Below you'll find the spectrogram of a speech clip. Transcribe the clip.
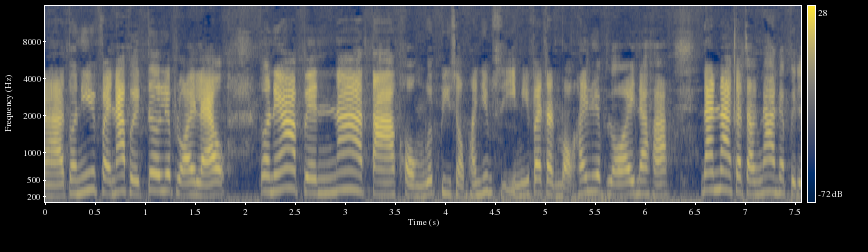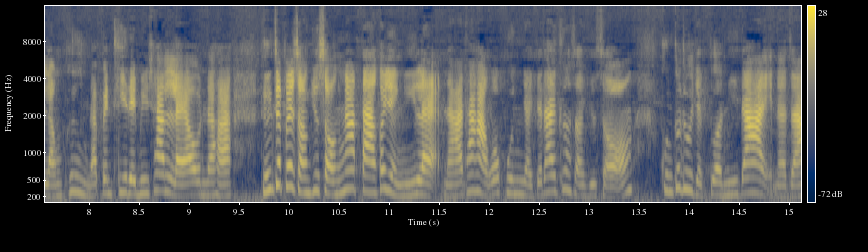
นะคะตัวนี้ไฟหน้าโปรเจคเตอร์เรียบร้อยแล้ว ตัวนี้เป็นหน้าตาของรถปี 2024 มีไฟตัดหมอกให้เรียบร้อยนะคะ ด้านหน้ากระจังหน้าเนี่ยเป็นลังพึ่งนะเป็นทีเดมิชันแล้วนะคะ ถึงจะเป็น 2.2 หน้าตาก็อย่างนี้แหละนะถ้าหากว่าคุณอยากจะได้เครื่อง 2.2 คุณก็ดูจากตัวนี้ได้นะจ๊ะ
